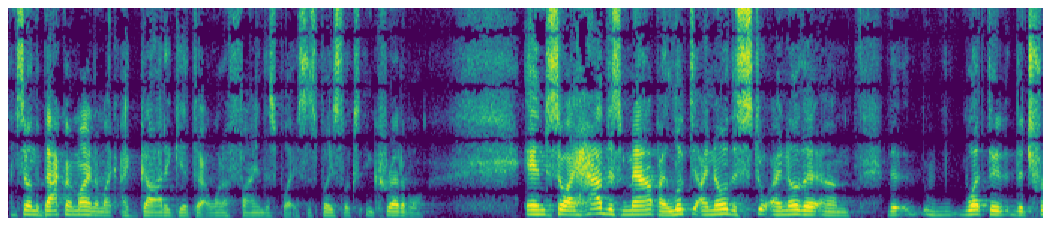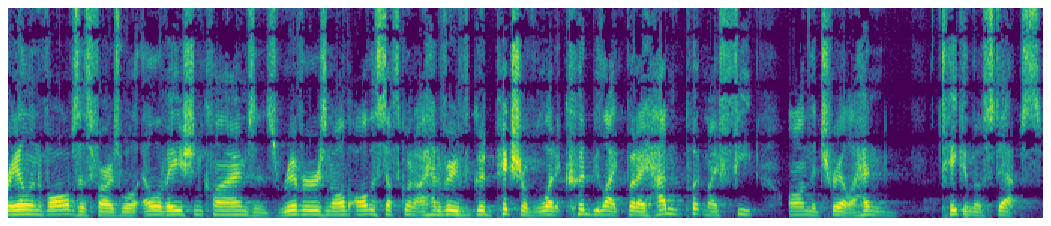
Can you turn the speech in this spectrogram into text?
And so in the back of my mind, I'm like, I gotta get there. I want to find this place. This place looks incredible. And so I had this map. I looked. I know the sto- I know the, um, the what the, the trail involves as far as well elevation climbs and its rivers and all the, all the stuff's going on. I had a very good picture of what it could be like, but I hadn't put my feet on the trail. I hadn't taken those steps.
